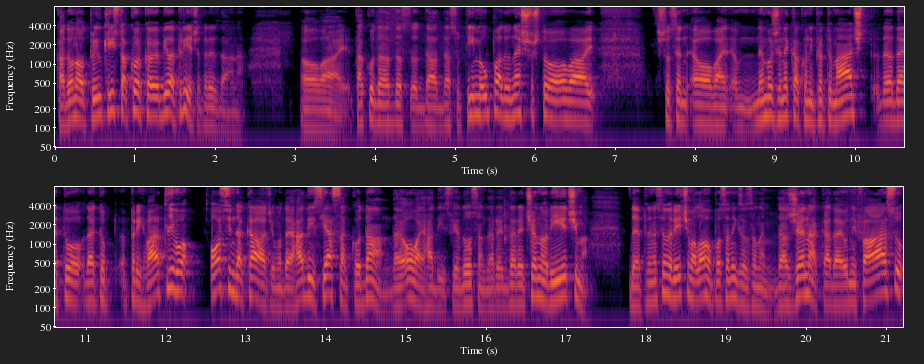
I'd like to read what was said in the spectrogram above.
Kada ona otprilike ista krv kao je bila prije 40 dana. Ovaj, tako da, da, da, da su time upali u nešto što ovaj, što se ovaj, ne može nekako ni protumačiti da, da, je to, da je to prihvatljivo, osim da kažemo da je hadis jasan ko dan, da je ovaj hadis vjerodostojan, da, da je rečeno riječima, da je preneseno riječima Allahov poslanik sa da žena kada je u nifasu,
